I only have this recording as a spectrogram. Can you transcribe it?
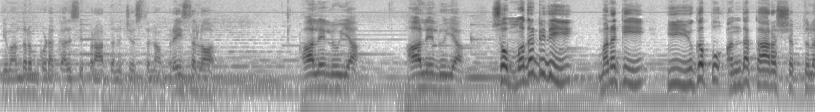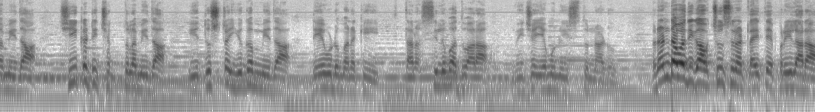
మేమందరం కూడా కలిసి ప్రార్థన చేస్తున్నాం. ప్రైసలా హాలెలుయా. హాలేలుయ సో మొదటిది మనకి ఈ యుగపు అంధకార శక్తుల మీద చీకటి శక్తుల మీద ఈ దుష్ట యుగం మీద దేవుడు మనకి తన శిలువ ద్వారా విజయమును ఇస్తున్నాడు. రెండవదిగా చూసినట్లయితే ప్రియులారా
